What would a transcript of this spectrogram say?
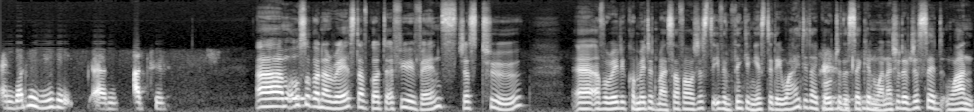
and what will you be um, up to? I'm also going to rest. I've got a few events, just two. Uh, I've already committed myself. I was just even thinking yesterday, why did I go to the second one? I should have just said one.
